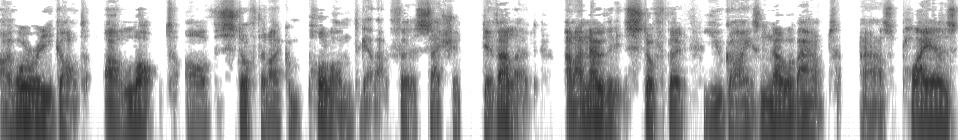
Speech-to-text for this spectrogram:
I've already got a lot of stuff that I can pull on to get that first session developed. And I know that it's stuff that you guys know about as players,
